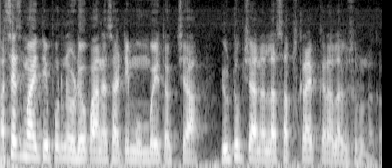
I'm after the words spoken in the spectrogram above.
असेच माहितीपूर्ण व्हिडिओ पाहण्यासाठी मुंबई तकच्या यूट्यूब चॅनलला सबस्क्राईब करायला विसरू नका.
